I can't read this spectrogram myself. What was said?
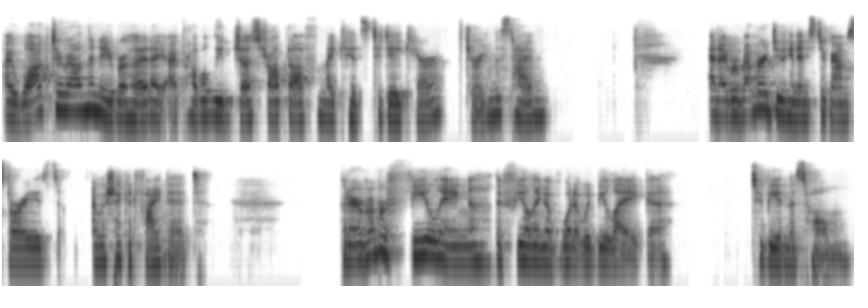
I walked around the neighborhood. I, I probably just dropped off my kids to daycare during this time. And I remember doing an Instagram stories. I wish I could find it. But I remember feeling the feeling of what it would be like to be in this home.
